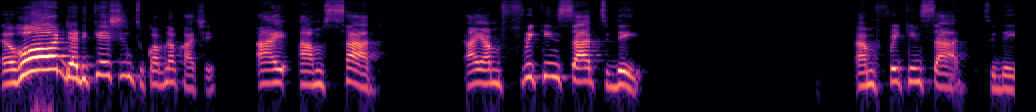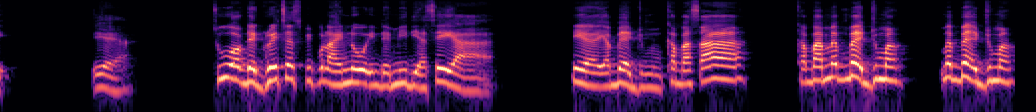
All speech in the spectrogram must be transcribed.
a whole dedication to kwabena kwakye I am sad. I am freaking sad today. I'm freaking sad today. Yeah. Two of the greatest people I know in the media say yeah yeah yeah bedroom kabasa kaba me bedroom me bedroom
